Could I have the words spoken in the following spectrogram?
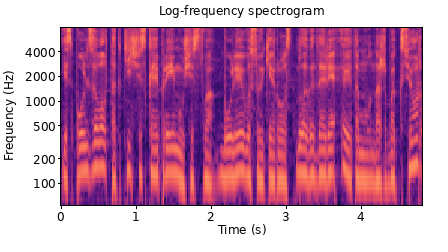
использовал тактическое преимущество – более высокий рост. Благодаря этому наш боксер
